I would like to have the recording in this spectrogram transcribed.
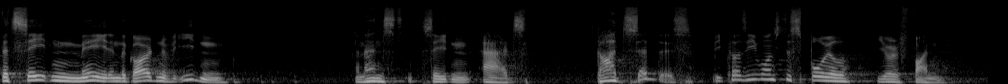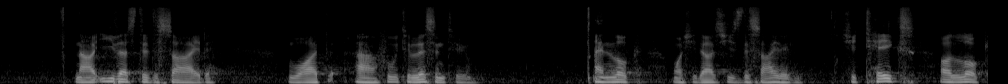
that Satan made in the Garden of Eden. And then Satan adds, God said this because he wants to spoil your fun. Now, Eve has to decide what, uh, who to listen to. And look what she does. She's decided. She takes a look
